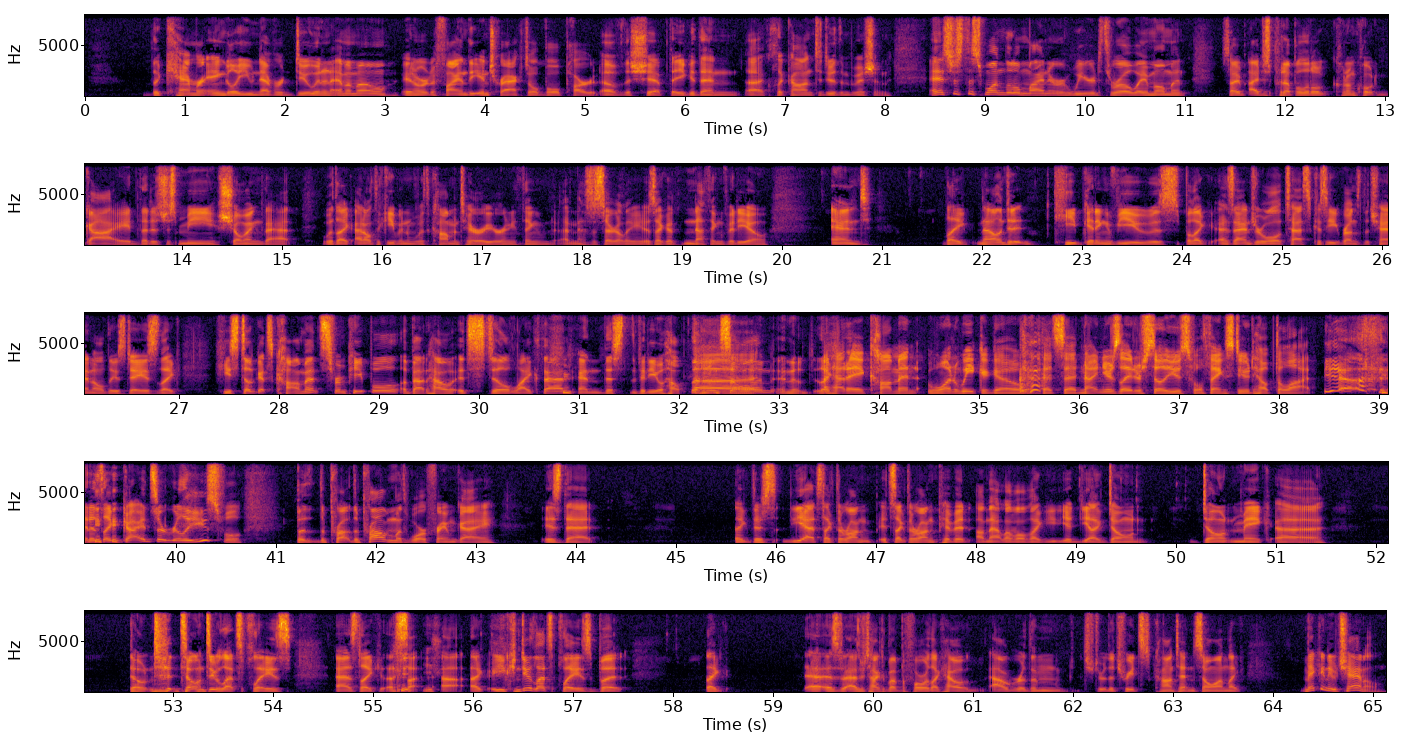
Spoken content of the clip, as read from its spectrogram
the camera angle you never do in an MMO in order to find the interactable part of the ship that you could then uh, click on to do the mission. And it's just this one little minor weird throwaway moment. So I, I just put up a little quote unquote guide that is just me showing that with like I don't think even with commentary or anything necessarily. It's like a nothing video, and like not only did it keep getting views, but like as Andrew will attest because he runs the channel these days, like he still gets comments from people about how it's still like that and this video helped them and so Uh, on. And it, I had a comment one week ago that said nine years later still useful. Thanks, dude. Helped a lot. Yeah, and it's like guides are really useful, but the pro- the problem with Warframe guy is that like there's yeah it's like the wrong it's like the wrong pivot on that level of like you, you, you like don't don't make uh don't don't do let's plays as like a si- uh, like you can do let's plays but like as as we talked about before like how algorithm tr- the treats content and so on like make a new channel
